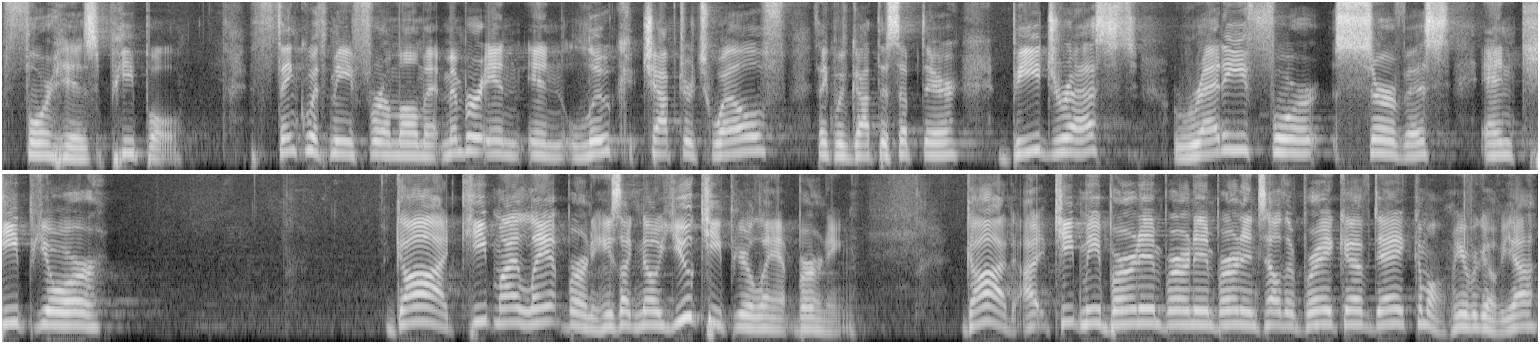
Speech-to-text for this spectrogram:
for his people. Think with me for a moment. Remember in, in Luke chapter 12? I think we've got this up there. Be dressed, ready for service, and keep your. God, keep my lamp burning. He's like, No, you keep your lamp burning. God, I, keep me burning, burning, burning until the break of day. Come on, here we go. Yeah?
